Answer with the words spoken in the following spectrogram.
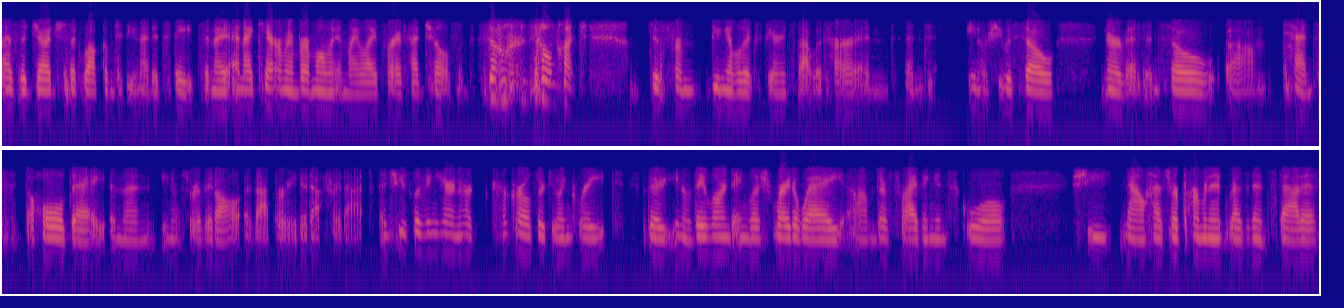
as the judge said, "Welcome to the United States." And I and I can't remember a moment in my life where I've had chills so so much, just from being able to experience that with her. And and you know, she was so nervous and so um, tense the whole day, and then you know, sort of it all evaporated after that. And she's living here, and her her girls are doing great. They're you know they learned English right away. Um, they're thriving in school. She now has her permanent resident status.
